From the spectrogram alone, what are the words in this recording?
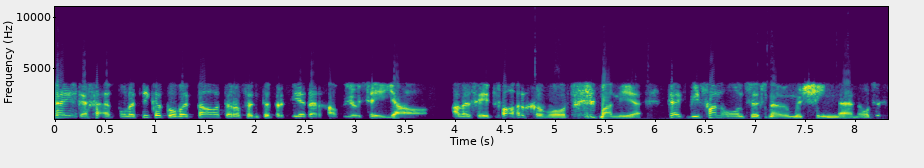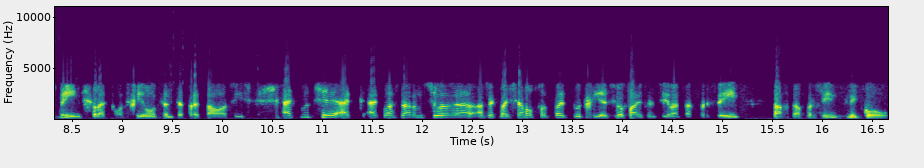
kyk, 'n politieke kommentator of interpreteerder gaan vir jou sê ja, alles het waar geword, maar nee. Kyk, wie van ons is nou 'n masjien en ons is menslik, ons gee ons interpretasies. Ek moet sê ek ek was daarom so as ek myself punt moet gee, so 75%, 80% Nicole.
